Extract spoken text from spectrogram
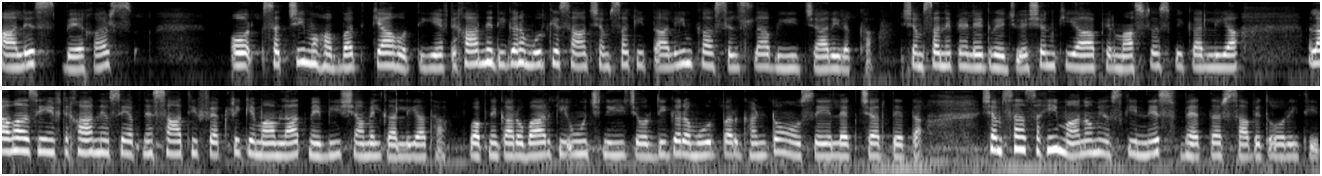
खालिस बेगर्स और सच्ची मोहब्बत क्या होती है? इफ्तार ने दीगर अमूर के साथ शमसा की तालीम का सिलसिला भी जारी रखा। शमसा ने पहले ग्रेजुएशन किया, फिर मास्टर्स भी कर लिया। अलावा असी इफ्तार ने उसे अपने साथ ही फैक्ट्री के मामला में भी शामिल कर लिया था। वो अपने कारोबार की ऊंच, नीच और दीगर अमूर पर घंटों उसे लेक्चर देता। शमसा सही मानों में उसकी निसफ बेहतर साबित हो रही थी।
